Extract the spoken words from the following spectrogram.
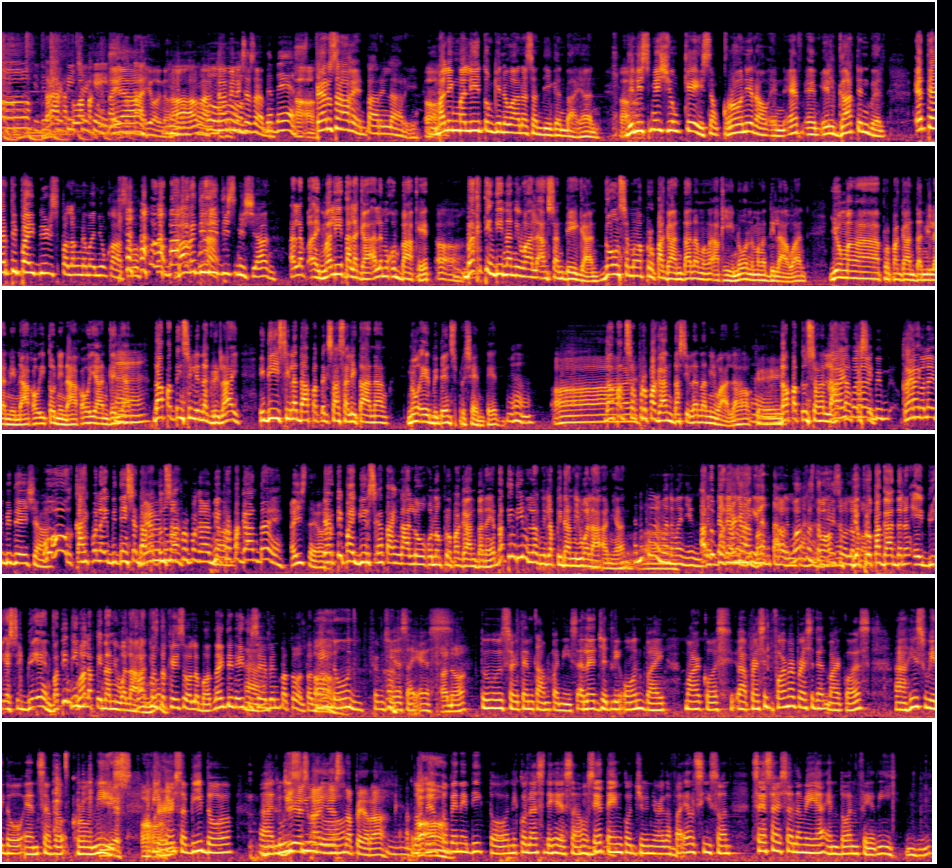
Nakakatuwa pag case. kumpleto Ayan. tayo, no? Ah, nga. Ang dami Oo, nagsasabi. The best. Oo. Pero sa akin, parin Larry, maling-mali itong ginawa ng Sandigan Bayan. Dinismiss yung case ng Crony Raw and FM Ill-Gotten Wealth. Eh, 35 years pa lang naman yung kaso. Bakit dinidismiss yan? Alam, ay, mali talaga. Alam mo kung bakit? Oo. Bakit hindi naniwala ang Sandigan doon sa mga propaganda ng mga Aquino, ng mga Dilawan? Yung mga propaganda nila, ninakaw ito, ninakaw yan, ganyan. Dapat din sila nag-rely. Hindi sila dapat nagsasalita ng no evidence presented. Yeah. Ah, Dapat sa propaganda sila naniwala. Okay. Dapat dun sa lahat kahit ng wala, kasi... ebi- kahit wala ebidensya, Oo, kahit wala ebidensya, dapat Meron dun naman sa... propaganda. May propaganda eh. ayos na yun. 35 years nga tayong naloko ng propaganda na yan. Ba't hindi nila nila pinaniwalaan yan? Ano pa naman naman yung Ano dagdagan ng ilang taon What pa? was the Oh, case all yung about? propaganda ng ABS-CBN. Ba't hindi What- nila pinaniwalaan What was yun? the case all about? 1987 pa to. ang tanda. May loan from GSIS. Ano? To certain companies allegedly owned by Marcos, uh, President, former President Marcos, uh, his widow, and several cronies. Yes. Okay. Peter Sabido, uh, Luis GSIS Yulo, na pera. Roberto Oo. Benedicto, Nicolas De Hesa, Jose Tenco Jr., Rafael Sison, Cesar Salamea, and Don Ferry.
